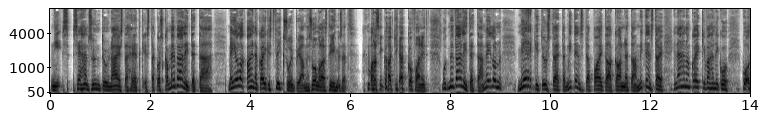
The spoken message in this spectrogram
niin sehän syntyy näistä hetkistä, koska me välitetään, me ei olla aina kaikista fiksuimpia, me suomalaiset ihmiset, varsinkaan kiekkofanit, mutta me välitetään. Meillä on merkitystä, että miten sitä paitaa kannetaan, miten sitä, ja näähän on kaikki vähän niin kuin, kun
